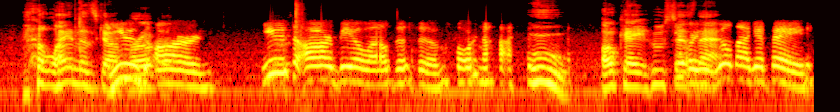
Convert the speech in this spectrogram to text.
Elena's got Use broker. our use our BOL system or not, Ooh, okay. Who says that? or you will not get paid.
